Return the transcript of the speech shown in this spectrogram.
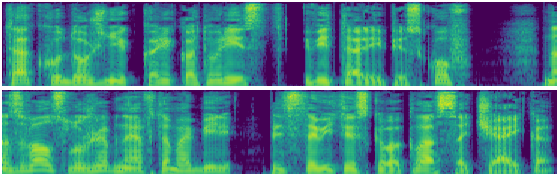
Так художник-карикатурист Виталий Песков назвал служебный автомобиль представительского класса «Чайка»,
